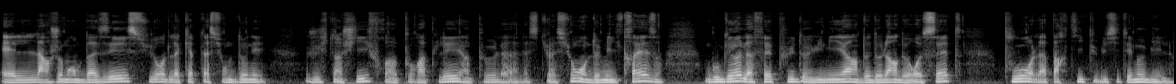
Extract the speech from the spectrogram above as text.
est largement basé sur de la captation de données. Juste un chiffre pour rappeler un peu la, situation. En 2013, Google a fait plus de 8 milliards de dollars de recettes pour la partie publicité mobile.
